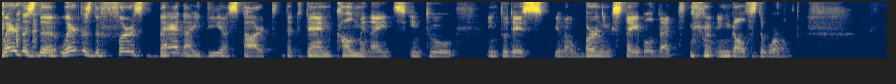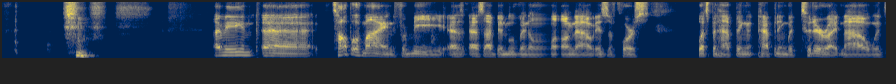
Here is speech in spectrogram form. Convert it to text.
where does the where does the first bad idea start that then culminates into into this you know burning stable that engulfs the world I mean, uh, top of mind for me as, as I've been moving along now is, of course, what's been happening happening with Twitter right now with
